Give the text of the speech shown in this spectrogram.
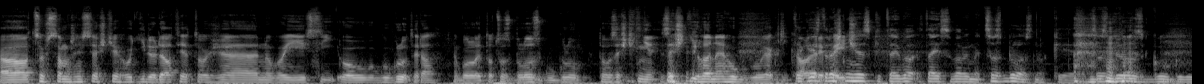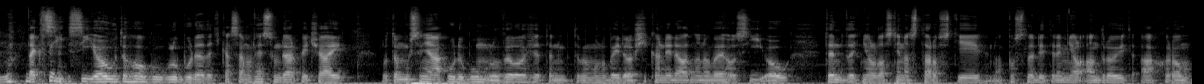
Uh, což samozřejmě se ještě hodí dodat, je to, že nový CEO Google, teda, nebo to, co zbylo z Google, toho zeštíhne, zeštíhleného Google, jak říkal Tak je strašně Page. hezky, tady, tady se bavíme, co zbylo z Nokia, co zbylo z Google. tak CEO toho Google bude teďka samozřejmě Sundar Pichai, o tom už se nějakou dobu mluvilo, že ten, to by mohl být další kandidát na nového CEO, ten teď měl vlastně na starosti, naposledy tedy měl Android a Chrome,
